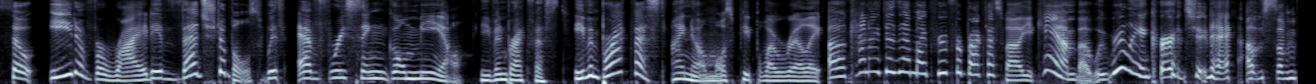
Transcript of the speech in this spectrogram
So eat a variety of vegetables with every single meal. Even breakfast. Even breakfast. I know most people are really, oh, can I just have My fruit for breakfast? Well, you can, but we really encourage you to have some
